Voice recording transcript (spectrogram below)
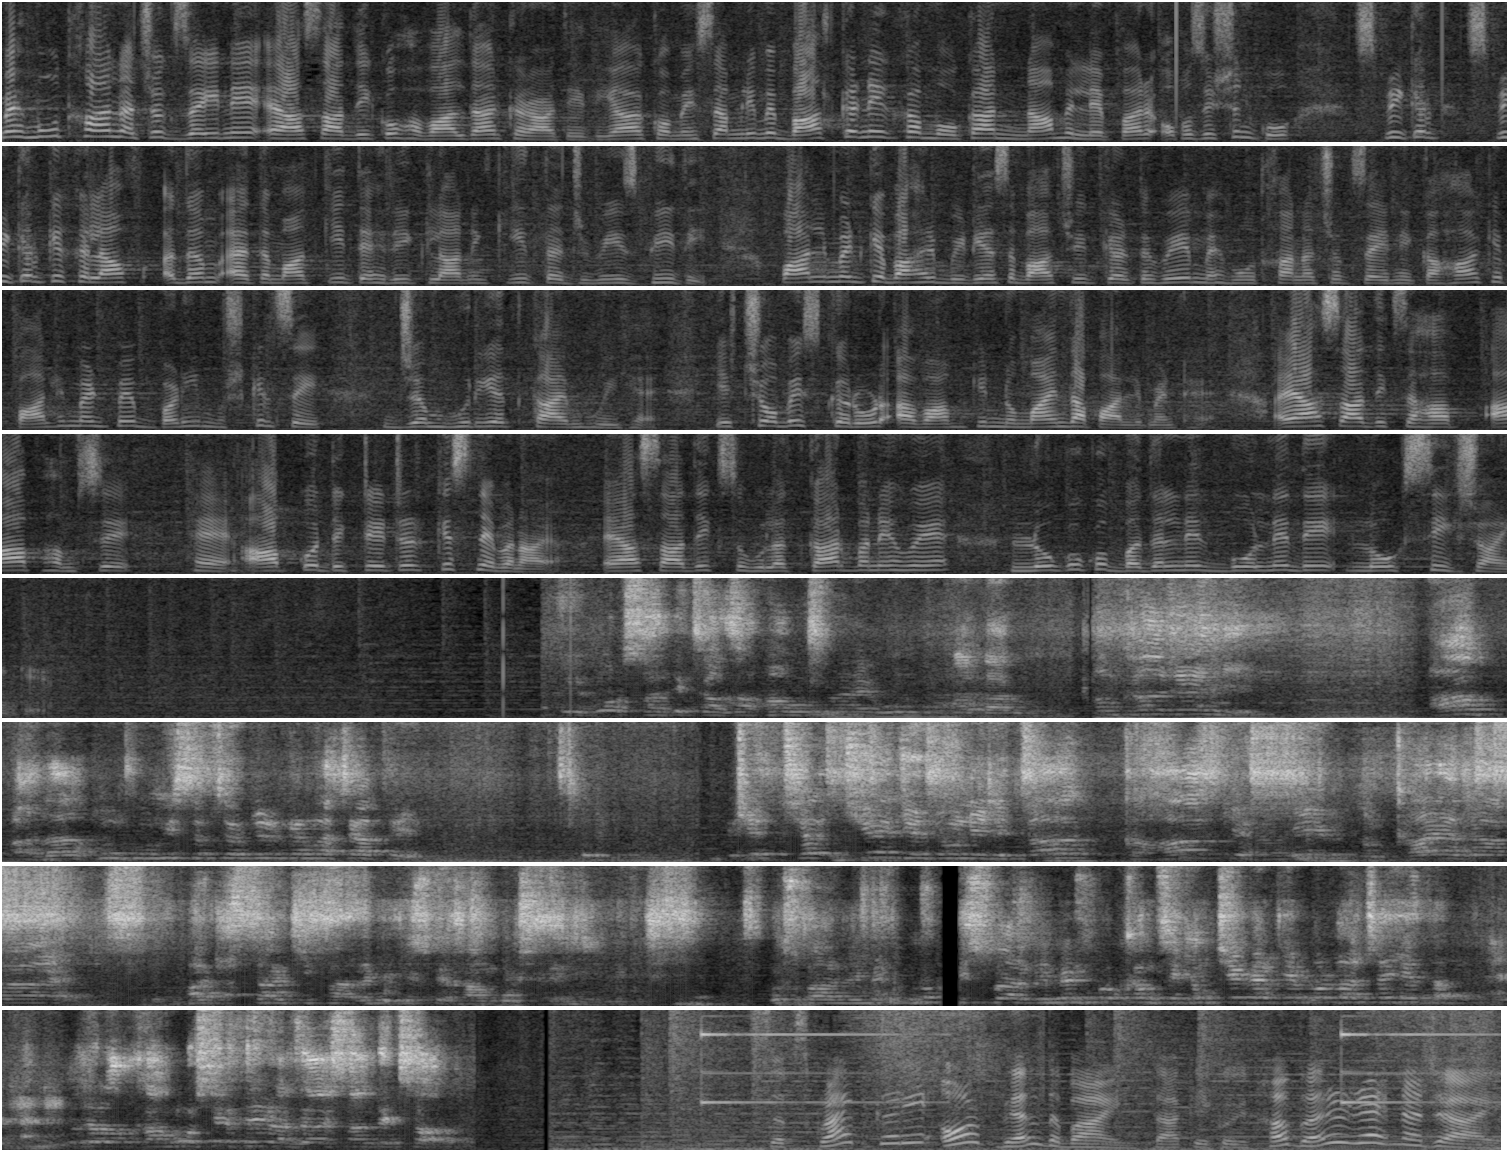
महमूद खान अचकजई ने आसादी को हवालदार करार दे दिया। कौमी असम्बली में बात करने का मौका ना मिलने पर अपोजिशन को स्पीकर स्पीकर के खिलाफ अदम एतमाद की तहरीक लाने की तजवीज़ भी दी। पार्लियामेंट के बाहर मीडिया से बातचीत करते हुए महमूद खान अचकजई ने कहा कि पार्लियामेंट में बड़ी मुश्किल से जमहूरियत कायम हुई है। ये चौबीस करोड़ आवाम की नुमाइंदा पार्लियामेंट है। अयाज सादिक साहब, आप हमसे हैं। आपको डिक्टेटर किसने बनाया? एया सादिक सहूलतकार बने हुए हैं। लोगों को बदलने, बोलने दे, लोग सीख जाएँगे। आप अदालतों को भी सब्सिट्यूट करना चाहते हैं। जजों ने लिखा, कहा कि हमें धमकाया जा रहा है। पाकिस्तान की इस पे खामोश थे उस पार्लियामेंट को, इस पार्लियामेंट को कम से कम छह घंटे बोलना चाहिए था। जरा खामोश थे अजय सादिक साहब। सब्सक्राइब करें और बेल दबाएँ ताकि कोई खबर रह न जाए।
